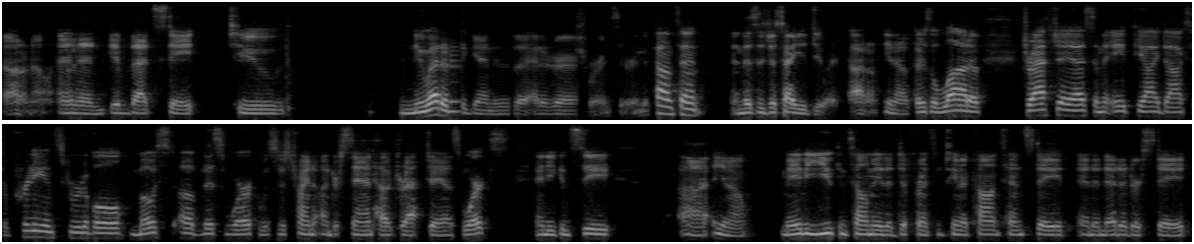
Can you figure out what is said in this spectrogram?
I don't know, and then give that state to new editor again is the editor for inserting the content, And this is just how you do it. I don't, you know, there's a lot of Draft.js and the API docs are pretty inscrutable. Most of this work was just trying to understand how Draft.js works. And you can see, uh, you know, maybe you can tell me the difference between a content state and an editor state,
